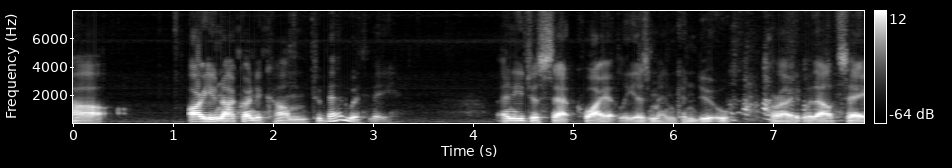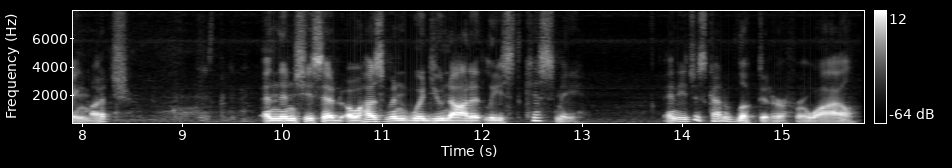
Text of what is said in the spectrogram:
uh, are you not going to come to bed with me? And he just sat quietly, as men can do, right, without saying much. And then she said, Oh, husband, would you not at least kiss me? And he just kind of looked at her for a while.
